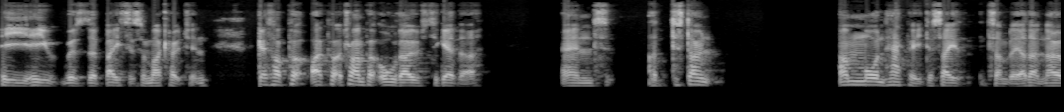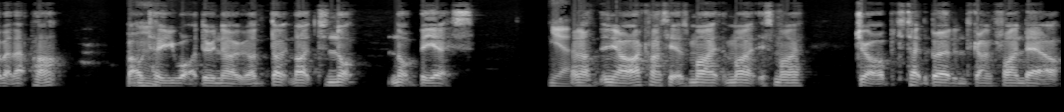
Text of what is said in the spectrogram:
he he was the basis of my coaching. I guess I put I put I try and put all those together, and I just don't. I'm more than happy to say to somebody I don't know about that part, but mm. I'll tell you what I do know. I don't like to not not BS. Yeah, and I, you know, I kind of see it as my my it's my job to take the burden to go and find out.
